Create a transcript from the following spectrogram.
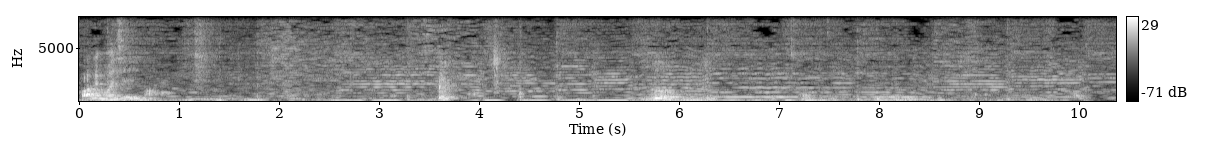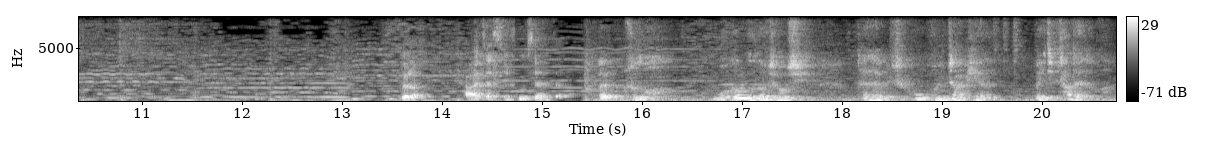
把离婚协议拿来。对了，查一下秦叔现在在哪？哎，楚总，我刚得到消息，太太被指控婚姻诈骗，被警察带走了。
